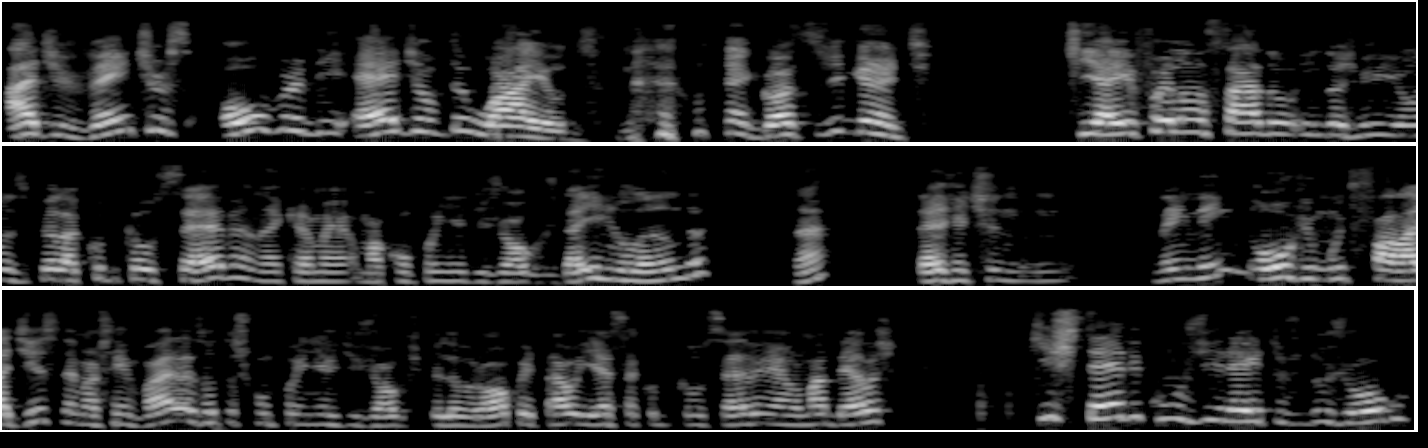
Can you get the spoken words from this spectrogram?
Adventures Over the Edge of the Wild. um negócio gigante que aí foi lançado em 2011 pela Cubicle 7, né, que é uma, uma, companhia de jogos da Irlanda, né? a gente nem, nem ouve muito falar disso, né, mas tem várias outras companhias de jogos pela Europa e tal, e essa Cubicle 7 é uma delas, que esteve com os direitos do jogo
